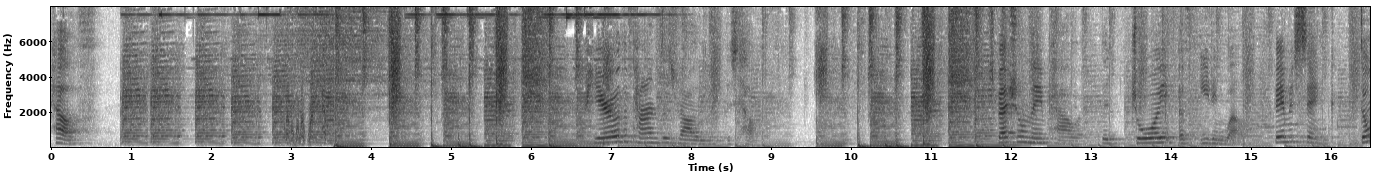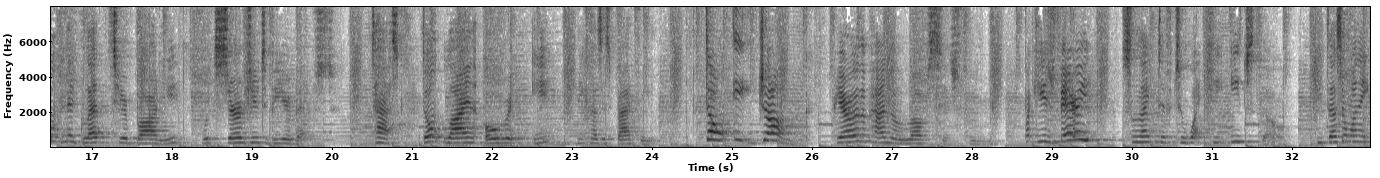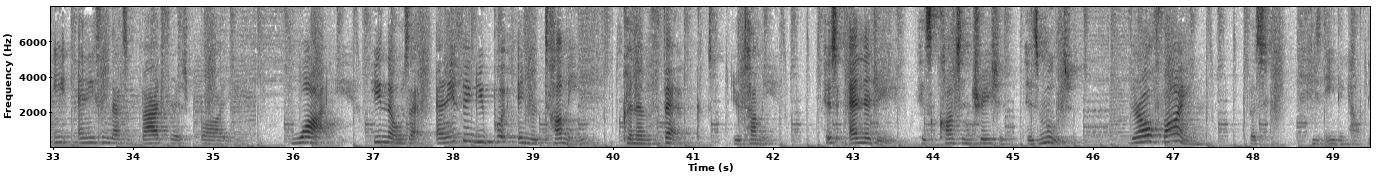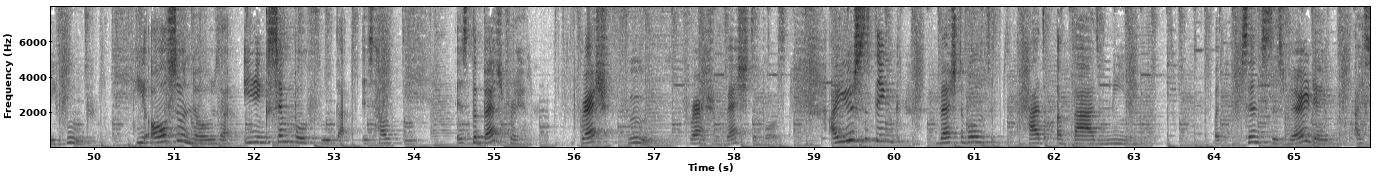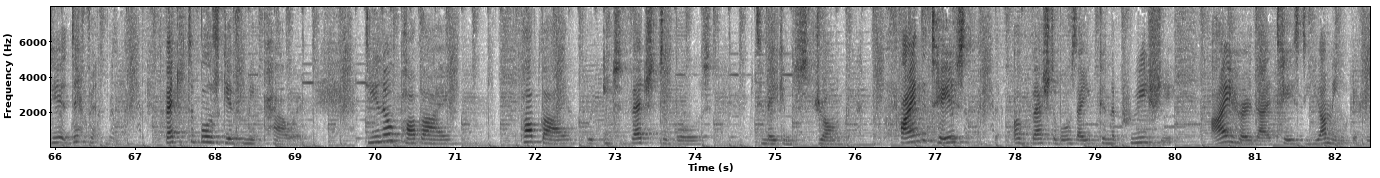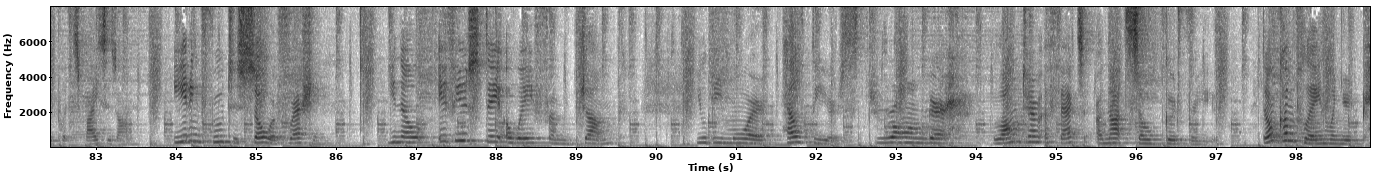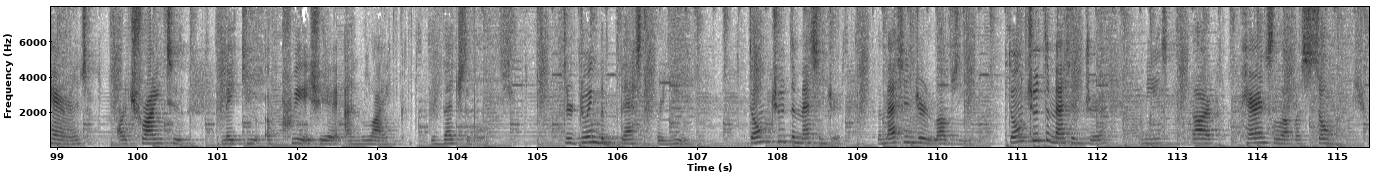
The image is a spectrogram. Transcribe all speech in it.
Health. Piero the panda's value is health. Special name power, the joy of eating well. Famous saying, don't neglect your body, which serves you to be your best. Task, don't lie and overeat because it's bad for you. Don't eat junk! Piero the panda loves his food, but he's very selective to what he eats though. He doesn't want to eat anything that's bad for his body. Why? He knows that anything you put in your tummy can affect your tummy. His energy, his concentration, his mood, they're all fine because he's eating healthy food. He also knows that eating simple food that is healthy is the best for him. Fresh food, fresh vegetables. I used to think vegetables had a bad meaning. But since this very day, I see it differently. Vegetables give me power. Do you know Popeye? Popeye would eat vegetables to make him stronger. Find the taste of vegetables that you can appreciate. I heard that it tastes yummy if you put spices on. Eating fruits is so refreshing. You know, if you stay away from junk, you'll be more healthier, stronger. Long term effects are not so good for you. Don't complain when your parents are trying to make you appreciate and like the vegetables. They're doing the best for you. Don't shoot the messenger. The messenger loves you. Don't shoot the messenger means that our parents love us so much.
